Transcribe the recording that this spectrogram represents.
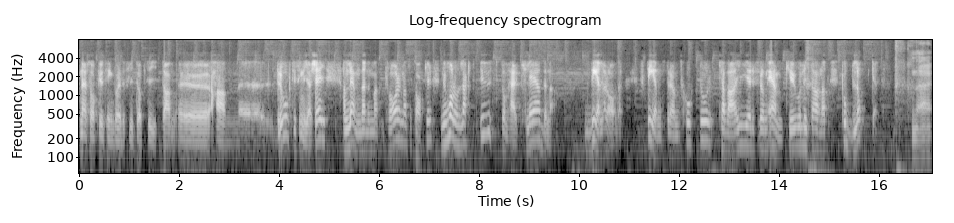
när saker och ting började flyta upp till ytan. Eh, han uh, drog till sin nya tjej, han lämnade en massa, kvar en massa saker. Nu har hon lagt ut de här kläderna, delar av det. Stenströmsskjortor, kavajer från MQ och lite annat på Blocket. Nej.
